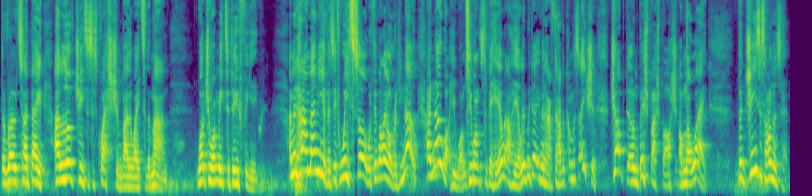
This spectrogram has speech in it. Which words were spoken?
the roadside begging. I love Jesus' question, by the way, to the man What do you want me to do for you? I mean, how many of us, if we saw, would think, well, I already know. I know what he wants. He wants to be healed. I'll heal him. We don't even have to have a conversation. Job done, bish bash bosh, on my way. But Jesus honors him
